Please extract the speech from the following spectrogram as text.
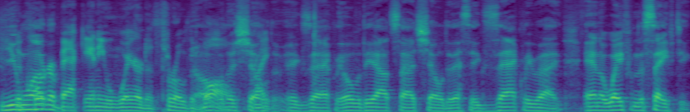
you the quarterback anywhere to throw the over ball. Over the shoulder, right? exactly over the outside shoulder. That's exactly right, and away from the safety.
